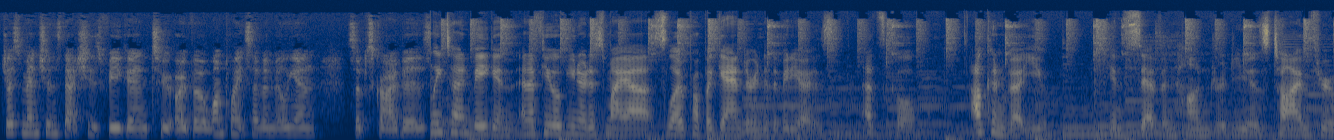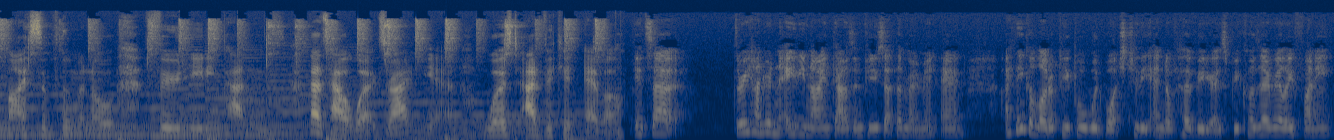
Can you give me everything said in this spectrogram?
just mentions that she's vegan to over 1.7 million subscribers. Only turned vegan, and a few of you noticed my uh, slow propaganda into the videos. That's cool. I'll convert you in 700 years' time through my subliminal food eating patterns. That's how it works, right? Yeah. Worst advocate ever. It's at 389,000 views at the moment, and I think a lot of people would watch to the end of her videos because they're really funny.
